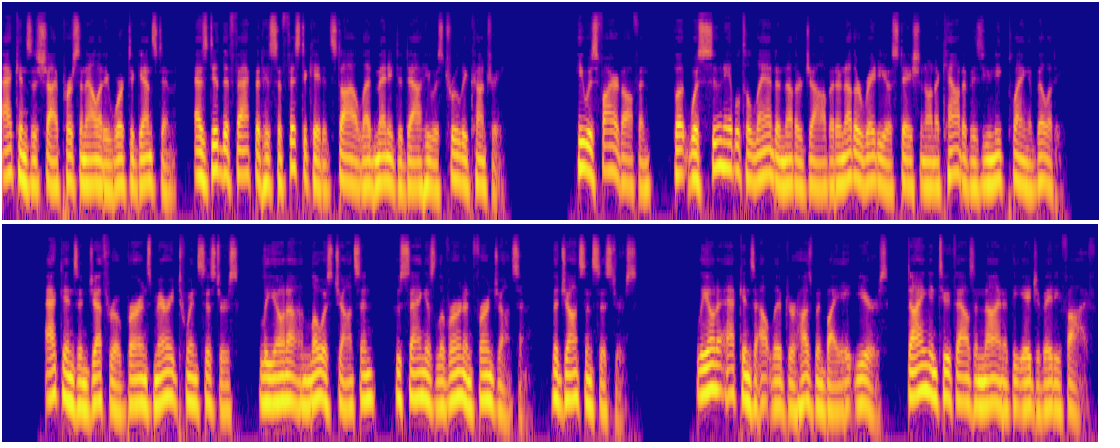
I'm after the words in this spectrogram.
Atkins's shy personality worked against him, as did the fact that his sophisticated style led many to doubt he was truly country. He was fired often, but was soon able to land another job at another radio station on account of his unique playing ability. Atkins and Jethro Burns married twin sisters, Leona and Lois Johnson, who sang as Laverne and Fern Johnson, the Johnson sisters. Leona Atkins outlived her husband by eight years, dying in 2009 at the age of 85.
